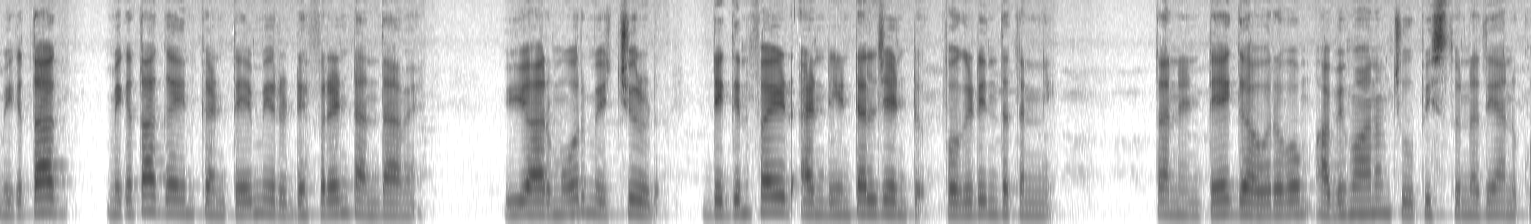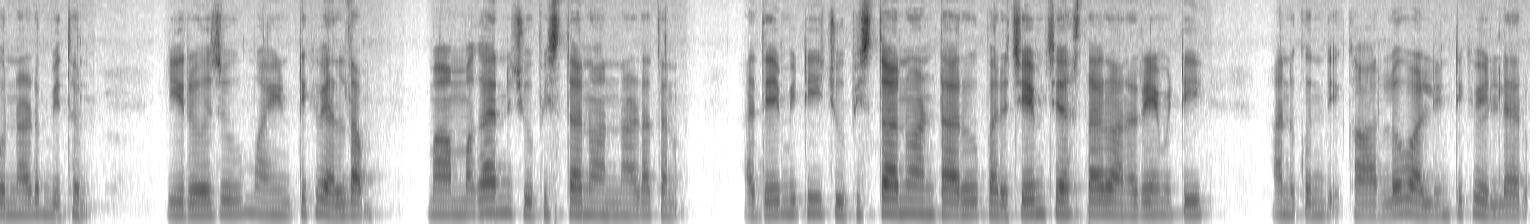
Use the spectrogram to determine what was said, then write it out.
మిగతా మిగతా గైన్ కంటే మీరు డిఫరెంట్ అందామే. You are more matured dignified and intelligent పొగిడిందతన్ని తనంటే గౌరవం అభిమానం చూపిస్తున్నది అనుకున్నాడు మిథున్. ఈరోజు మా ఇంటికి వెళ్దాం మా అమ్మగారిని చూపిస్తాను అన్నాడు అతను. అదేమిటి చూపిస్తాను అంటారు పరిచయం చేస్తారు అనరేమిటి? అనుకుంది. కారులో వాళ్ళ ఇంటికి వెళ్ళారు.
